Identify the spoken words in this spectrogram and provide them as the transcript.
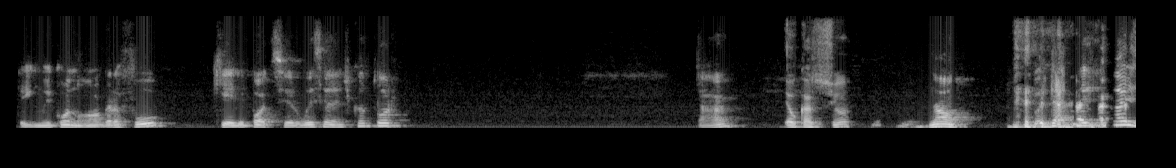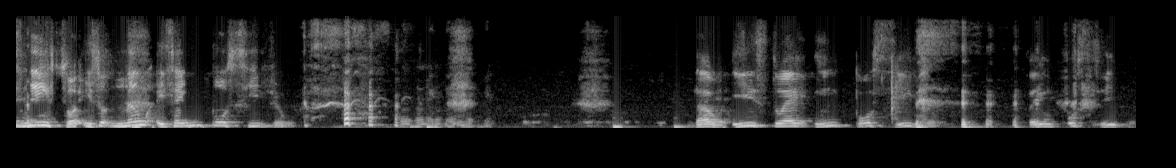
tem um iconógrafo que ele pode ser um excelente cantor. Tá? É o caso do senhor? Não. Mas, mas, nem só. Isso, não, isso é impossível. Não, isto é impossível. Isso é impossível.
